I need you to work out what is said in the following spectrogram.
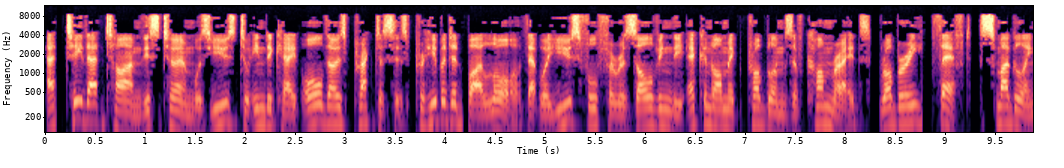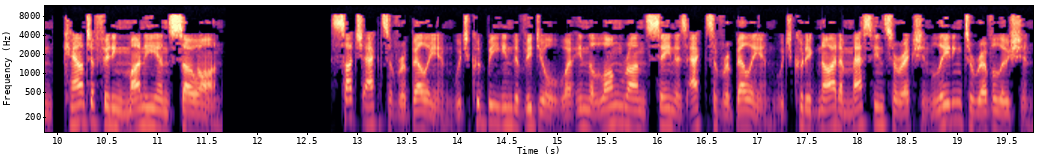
at t that time this term was used to indicate all those practices prohibited by law that were useful for resolving the economic problems of comrades, robbery, theft, smuggling, counterfeiting money and so on. Such acts of rebellion which could be individual were in the long run seen as acts of rebellion which could ignite a mass insurrection leading to revolution.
